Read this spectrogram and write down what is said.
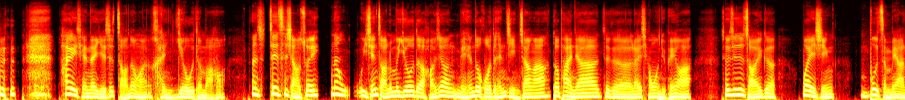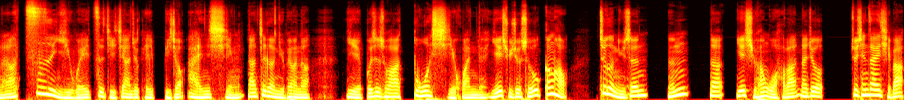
他以前呢也是找那种很优的嘛哈。但是这次想说，哎，那我以前找那么优的，好像每天都活得很紧张啊，都怕人家这个来抢我女朋友啊，所以这次找一个外形不怎么样的，然后自以为自己这样就可以比较安心。那这个女朋友呢，也不是说她多喜欢的，也许就是说刚好这个女生，嗯，那也喜欢我，好吧，那就就先在一起吧，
